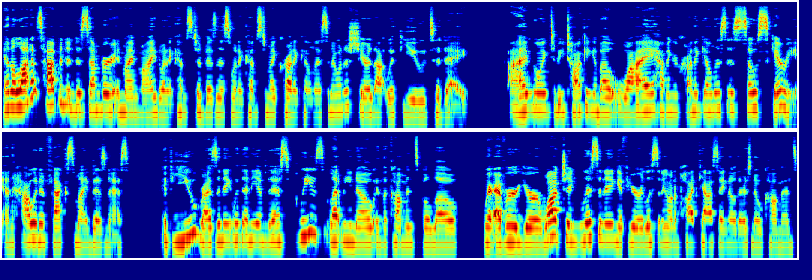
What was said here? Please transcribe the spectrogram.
And a lot has happened in December in my mind when it comes to business, when it comes to my chronic illness, and I want to share that with you today. I'm going to be talking about why having a chronic illness is so scary and how it affects my business. If you resonate with any of this, please let me know in the comments below. Wherever you're watching, listening, if you're listening on a podcast, I know there's no comments,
